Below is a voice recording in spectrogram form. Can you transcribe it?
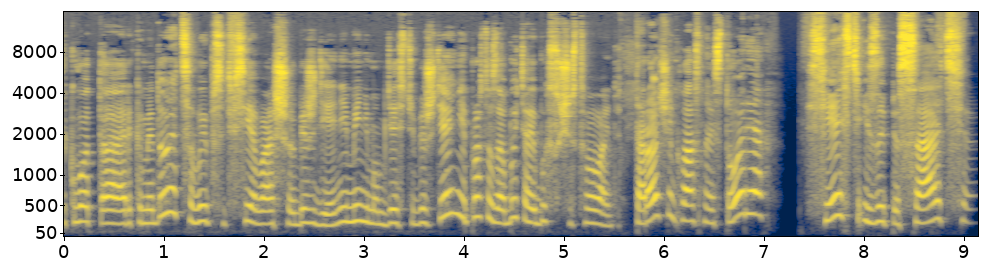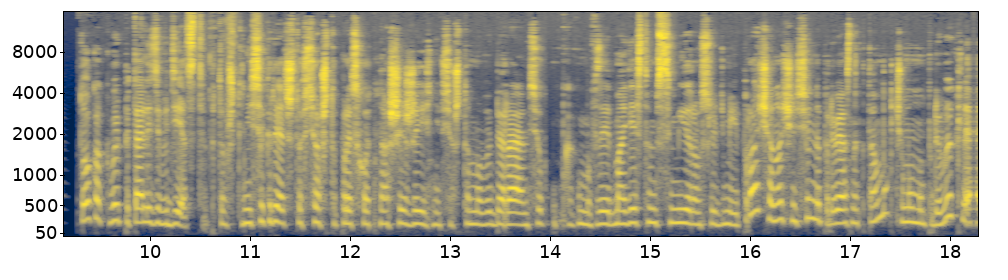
Так вот, а, рекомендуется выписать все ваши убеждения, минимум 10 убеждений, и просто забыть об их существовании. Вторая очень классная история – сесть и записать то, как вы питались в детстве. Потому что не секрет, что все, что происходит в нашей жизни, все, что мы выбираем, все, как мы взаимодействуем с миром, с людьми и прочее, оно очень сильно привязано к тому, к чему мы привыкли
